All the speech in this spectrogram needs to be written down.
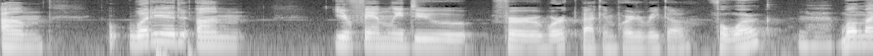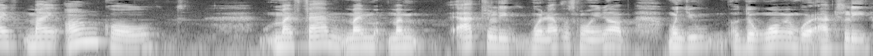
Um, what did um your family do for work back in Puerto Rico? for work. Well, my my uncle, my fam, my my actually when I was growing up, when you the women were actually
